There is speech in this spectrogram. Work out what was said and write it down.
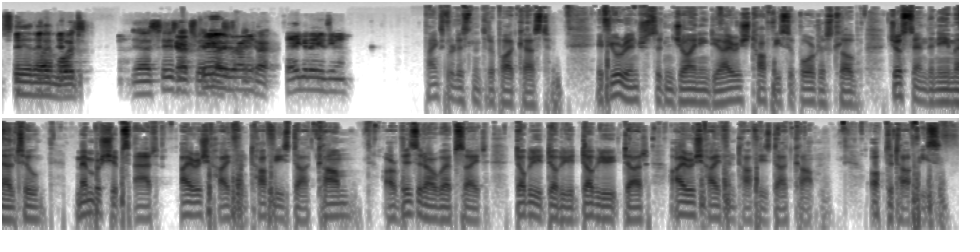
See you Right, then, boys. boys. Yeah, see you next week. cheers, Take. Take it easy, man. Thanks for listening to the podcast. If you're interested in joining the Irish Toffee Supporters Club, just send an email to memberships at irish-toffees.com or visit our website www.irish-toffees.com. Up to Toffees.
